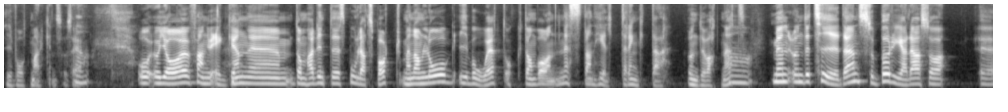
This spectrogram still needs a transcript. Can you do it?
i våtmarken så att säga. Ja. Och, och jag fann ju äggen, eh, de hade inte spolats bort, men de låg i boet och de var nästan helt dränkta under vattnet. Ja. Men under tiden så började alltså eh,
